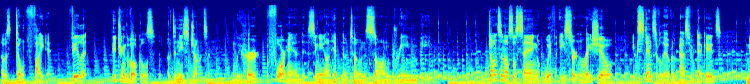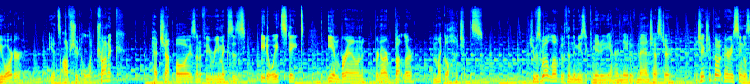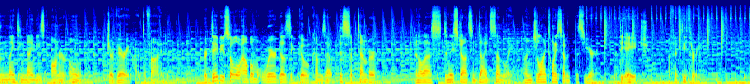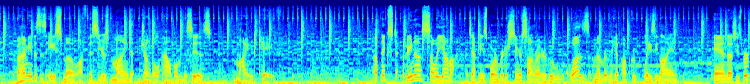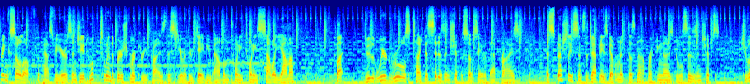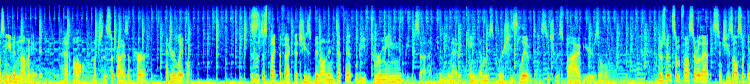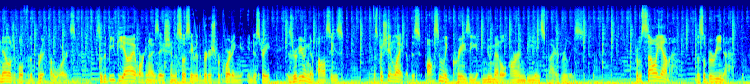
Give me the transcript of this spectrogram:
That was Don't Fight It. Feel It, featuring the vocals of Denise Johnson, whom we heard beforehand singing on Hypnotone's song Dream Beam. Johnson also sang with a certain ratio extensively over the past few decades. New Order, its offshoot Electronic, the Pet Shop Boys on a few remixes, 808 State, Ian Brown, Bernard Butler, and Michael Hutchence. She was well loved within the music community and her native Manchester, and she actually put out various singles in the 1990s on her own, which are very hard to find. Her debut solo album, Where Does It Go, comes out this September, and alas, Denise Johnson died suddenly on July 27th this year at the age of 53. Behind me, this is AceMo off this year's Mind Jungle album. This is Mind Cave. Up next, Rina Sawayama, a Japanese born British singer songwriter who was a member of the hip hop group Lazy Lion. And uh, she's working solo for the past few years, and she had hoped to win the British Mercury Prize this year with her debut album 2020 Sawayama. But due to the weird rules tied to citizenship associated with that prize, especially since the Japanese government does not recognize dual citizenships, she wasn't even nominated at all, much to the surprise of her and her label. This is despite the fact that she's been on indefinite leave to remain visa in the United Kingdom, where she's lived since she was five years old. There's been some fuss over that since she's also ineligible for the Brit Awards. So the BPI organization associated with the British recording industry is reviewing their policies, especially in light of this awesomely crazy new metal R&B inspired release. From Sawayama, this will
